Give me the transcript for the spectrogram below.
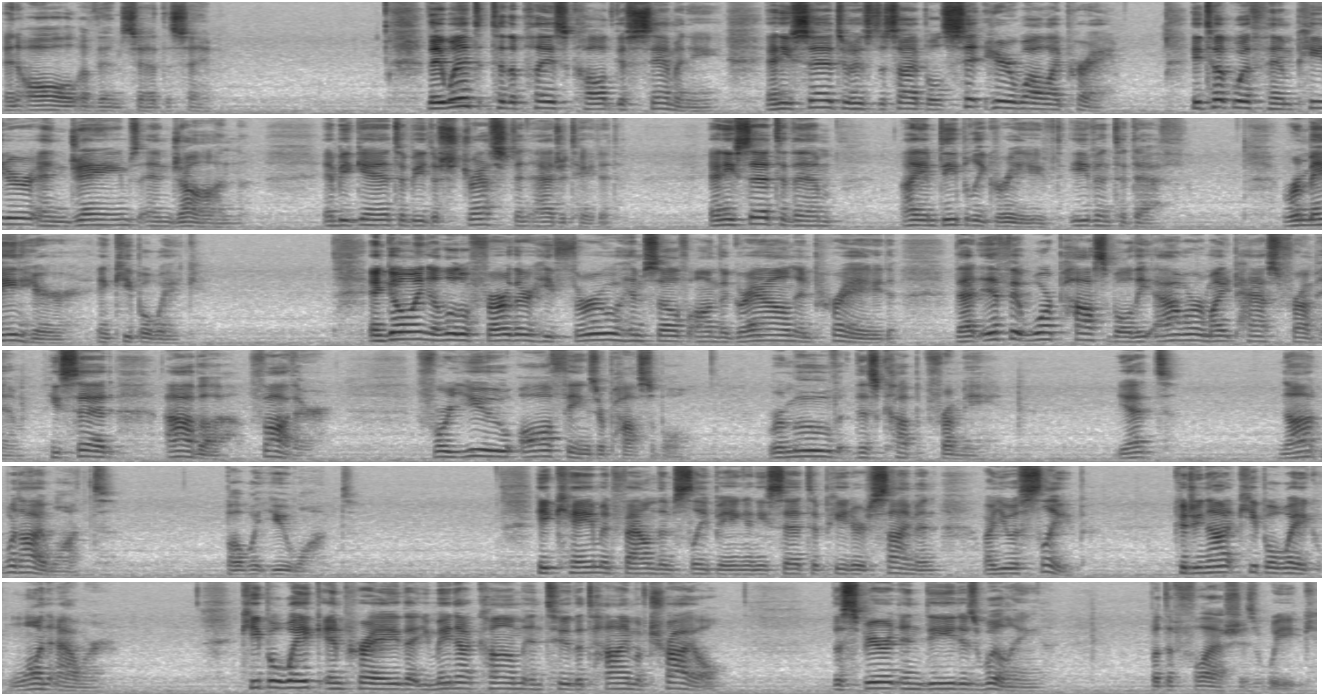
And all of them said the same. They went to the place called Gethsemane, and he said to his disciples, Sit here while I pray. He took with him Peter and James and John, and began to be distressed and agitated. And he said to them, I am deeply grieved, even to death. Remain here and keep awake. And going a little further, he threw himself on the ground and prayed that if it were possible, the hour might pass from him. He said, Abba, Father, for you all things are possible. Remove this cup from me. Yet, not what I want, but what you want. He came and found them sleeping, and he said to Peter, Simon, are you asleep? Could you not keep awake one hour? Keep awake and pray that you may not come into the time of trial. The spirit indeed is willing, but the flesh is weak.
